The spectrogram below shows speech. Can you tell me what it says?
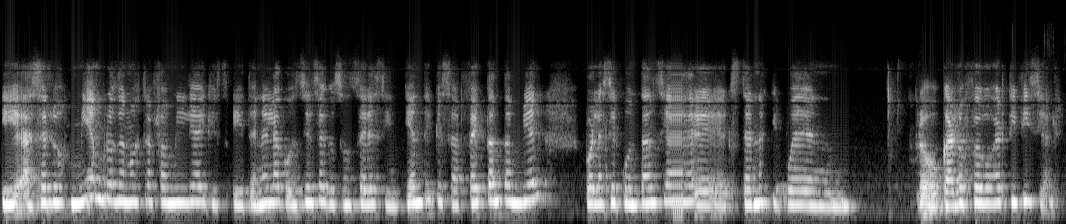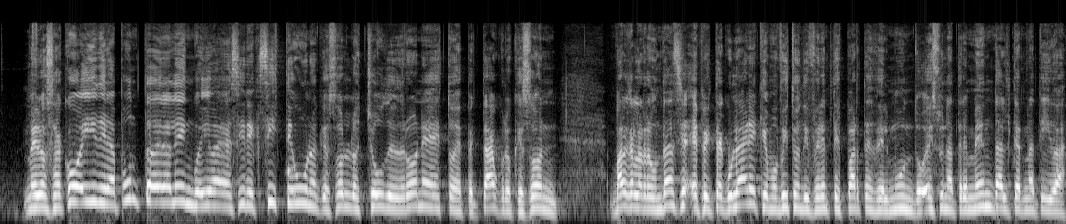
y hacerlos miembros de nuestra familia y, tener la conciencia que son seres sintientes y que se afectan también por las circunstancias eh, externas que pueden provocar los fuegos artificiales. Me lo sacó ahí de la punta de la lengua. Iba a decir, existe uno que son los shows de drones, estos espectáculos que son, valga la redundancia, espectaculares que hemos visto en diferentes partes del mundo. Es una tremenda alternativa.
